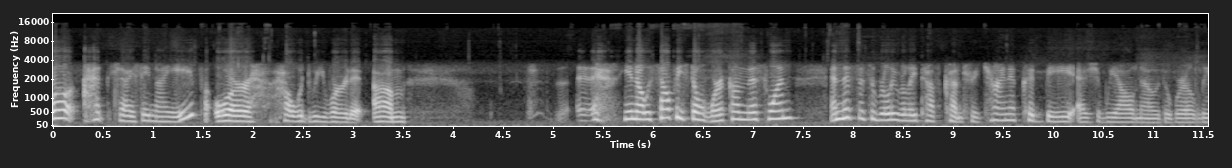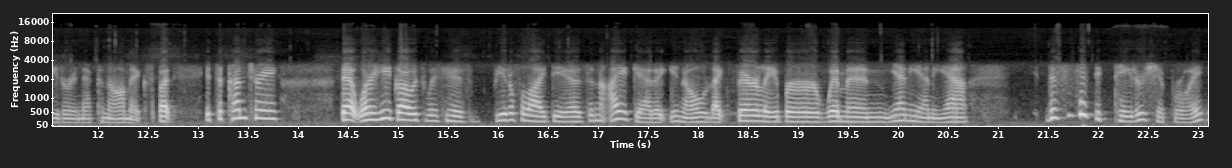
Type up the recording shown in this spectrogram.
Well, should I say naive, or how would we word it? Um, Uh, you know, selfies don't work on this one. And this is a really, really tough country. China could be, as we all know, the world leader in economics, but it's a country that where he goes with his beautiful ideas, and I get it, you know, like fair labor, women, yeah, yeah, yeah. This is a dictatorship, Roy.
